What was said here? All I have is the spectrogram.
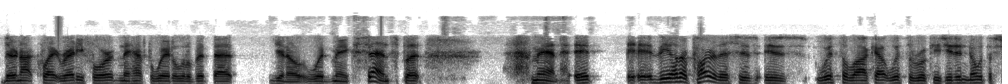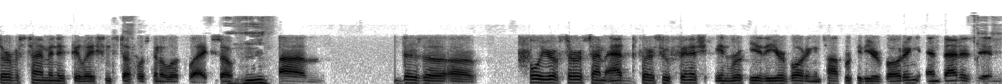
they're not quite ready for it and they have to wait a little bit, that you know would make sense. But man, it, it the other part of this is is with the lockout with the rookies, you didn't know what the service time manipulation stuff was going to look like. So mm-hmm. um, there's a, a full year of service time added to players who finish in Rookie of the Year voting and top Rookie of the Year voting, and that is in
